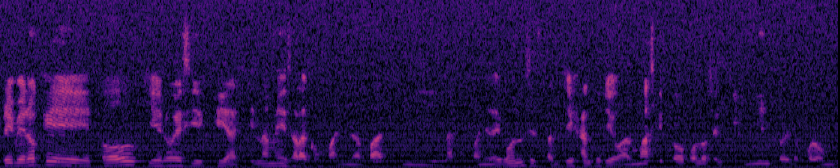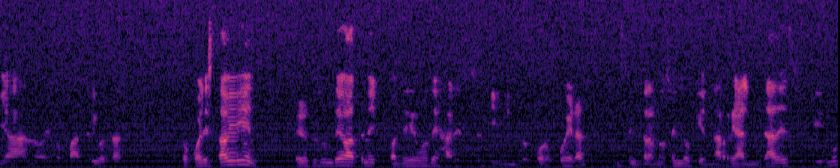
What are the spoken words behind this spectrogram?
Primero que todo, quiero decir que aquí en la mesa la compañera Pat y la compañera Ivonne se están dejando llevar más que todo por los sentimientos de lo colombiano, de lo patriota, lo cual está bien, pero esto es un debate en el cual debemos dejar esos sentimientos por fuera y centrarnos en lo que es la realidad del ciclismo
